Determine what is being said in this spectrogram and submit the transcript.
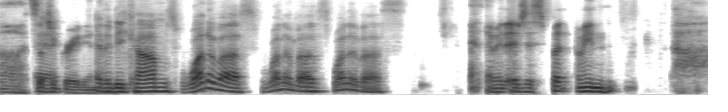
Oh, it's such a And- great And it becomes one of us, one of us, one of us. I mean, it's just, but I mean, ah,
